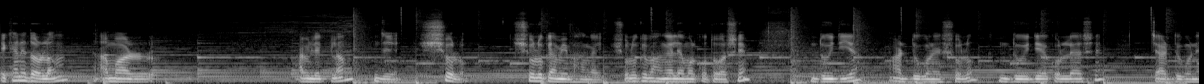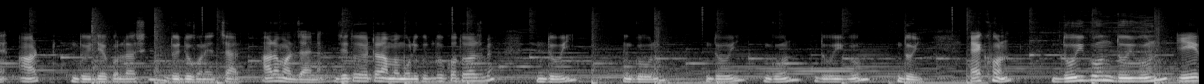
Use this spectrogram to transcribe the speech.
এখানে ধরলাম আমার, আমি লিখলাম যে ষোলো। ষোলোকে আমি ভাঙাই। ষোলোকে ভাঙাইলে আমার কত আসে? দুই দিয়া আট দুগুণে ষোলো, দুই দিয়ে করলে আসে চার দুগুণে আট, দুই দিয়ে করলে আসে দুই দুগুণে চার। আর আমার যায় না। যেহেতু এটার আমার মৌলিক কত আসবে? দুই গুণ দুই গুণ দুই গুণ দুই। এখন দুই গুণ দুই গুণ এর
